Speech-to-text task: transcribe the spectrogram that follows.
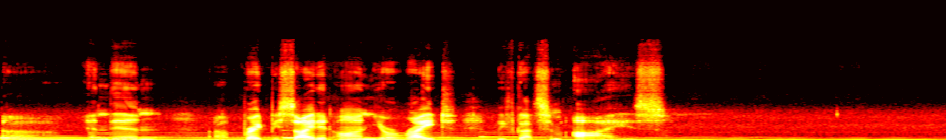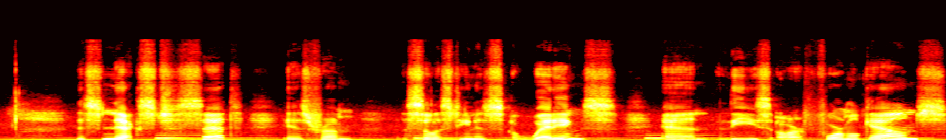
uh, and then uh, right beside it on your right we've got some eyes this next set is from Celestina's weddings and these are formal gowns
